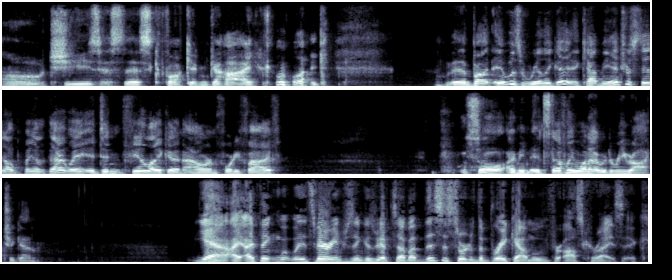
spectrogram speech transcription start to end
oh Jesus, this fucking guy, like. Uh, but it was really good. It kept me interested. I'll put it that way. It didn't feel like an hour and forty five. So I mean, it's definitely one I would rewatch again. Yeah, I, I think it's very interesting because we have to talk about this is sort of the breakout movie for Oscar Isaac.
